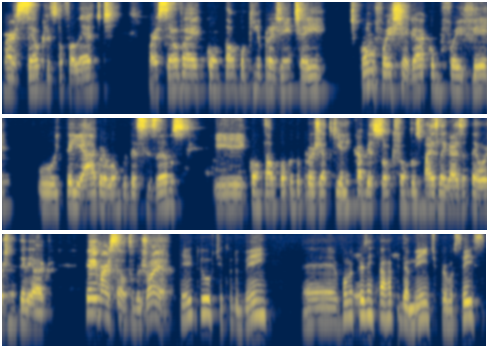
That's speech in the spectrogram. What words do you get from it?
Marcel Cristofoletti. Marcel vai contar um pouquinho para a gente aí de como foi chegar, como foi ver o Inteliagro ao longo desses anos e contar um pouco do projeto que ele encabeçou, que foi um dos mais legais até hoje no Inteliagro. E aí, Marcel, tudo jóia? E aí, Duft, tudo bem? É, vou me apresentar rapidamente para vocês.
